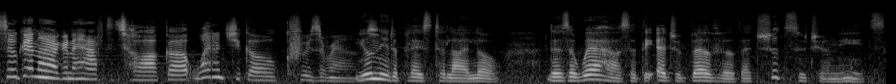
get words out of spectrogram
Asuka and I are gonna have to talk. Uh, why don't you go cruise around? You'll need a place to lie low. There's a warehouse at the edge of Belleville that should suit your needs.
